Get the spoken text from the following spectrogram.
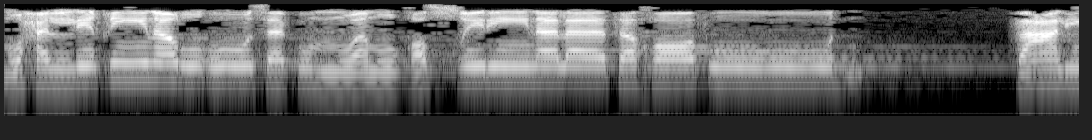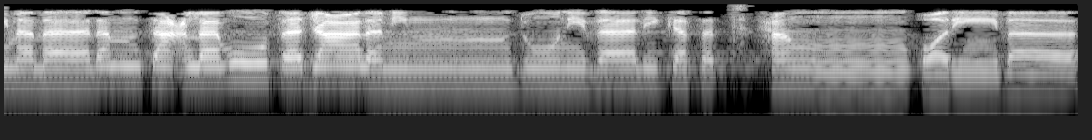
مُحَلِّقِينَ رُؤُوسَكُمْ وَمُقَصِّرِينَ لَا تَخَافُونَ فَعَلِمَ مَا لَمْ تَعْلَمُوا فَجَعَلَ مِن دُونِ ذَلِكَ فَتْحًا قَرِيبًا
